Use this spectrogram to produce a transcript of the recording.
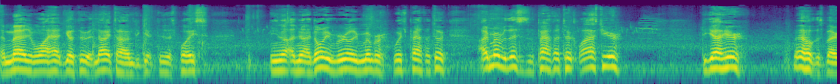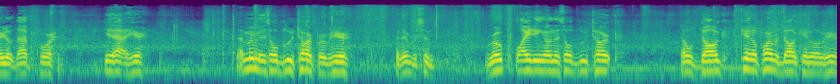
imagine what I had to go through at nighttime to get to this place. You know, I don't even really remember which path I took. I remember this is the path I took last year to get out here. I hope this battery don't die before I get out of here. I remember this old blue tarp over here, and there was some rope lighting on this old blue tarp. The old dog kennel, part apartment dog kennel over here.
